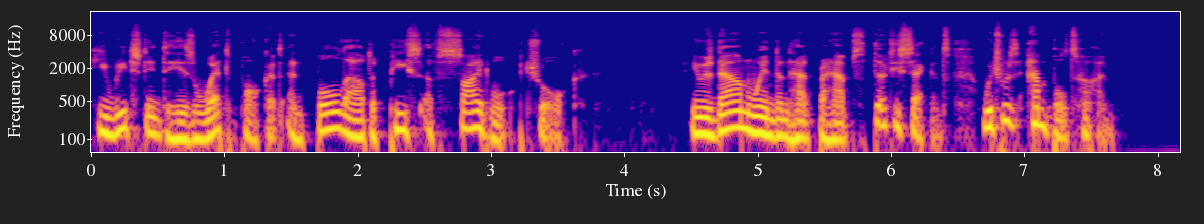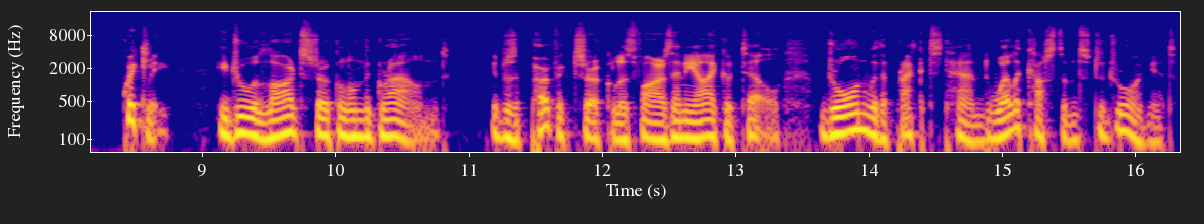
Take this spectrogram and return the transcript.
he reached into his wet pocket and pulled out a piece of sidewalk chalk. He was downwind and had perhaps thirty seconds, which was ample time. Quickly, he drew a large circle on the ground. It was a perfect circle as far as any eye could tell, drawn with a practiced hand well accustomed to drawing it.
